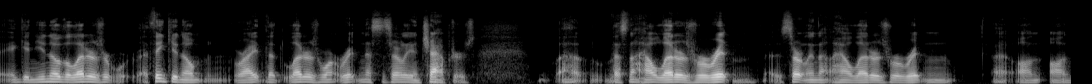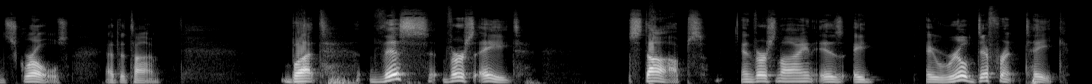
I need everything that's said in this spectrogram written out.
Again, you know the letters are, I think you know, right, that letters weren't written necessarily in chapters. Uh, that's not how letters were written. certainly not how letters were written uh, on, on scrolls at the time. But this verse 8 stops, and verse 9 is a, a real different take.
